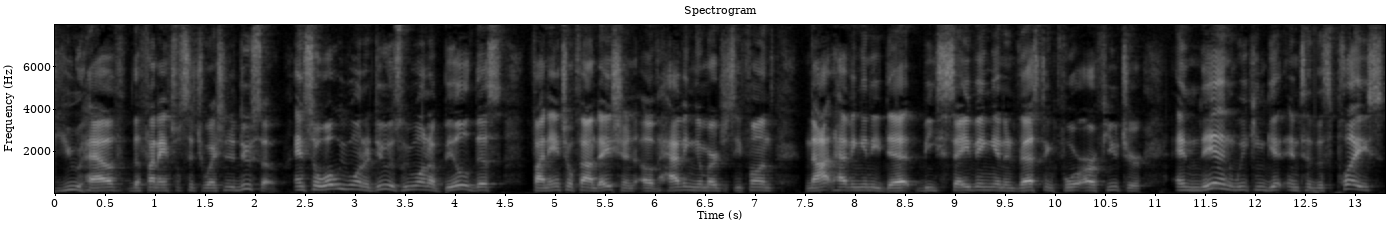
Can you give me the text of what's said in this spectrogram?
you have the financial situation to do so. And so, what we want to do is we want to build this financial foundation of having emergency funds, not having any debt, be saving and investing for our future. And then we can get into this place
